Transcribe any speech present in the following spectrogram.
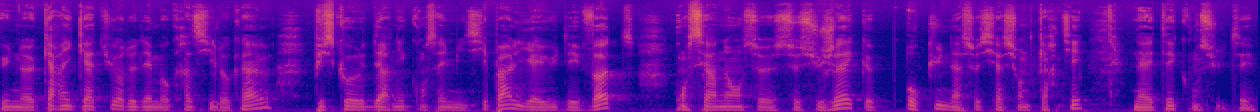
une caricature de démocratie locale, puisque au dernier conseil municipal, il y a eu des votes concernant ce, sujet, que aucune association de quartier n'a été consultée.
